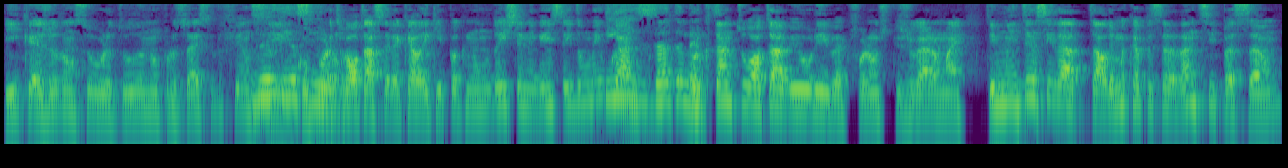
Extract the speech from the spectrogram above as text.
E que ajudam sobretudo no processo defensivo. defensivo. Que o Porto volta a ser aquela equipa que não deixa ninguém sair do meio campo. Exatamente. Porque tanto o Otávio e o Uribe, que foram os que jogaram mais, têm uma intensidade tal e uma capacidade de antecipação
